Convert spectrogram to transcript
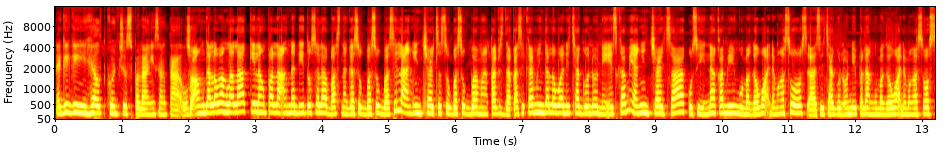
nagiging health conscious pala ang isang tao. So ang dalawang lalaki lang pala ang nandito sa labas nagasugba-sugba sila ang in charge sa sugba-sugba mga kabisda. Kasi kaming dalawa ni Chagon Uni is kami ang in charge sa kusina. Kami yung gumagawa ng mga sauce. Ah, si Chagon Uni pa lang gumagawa ng mga sauce.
